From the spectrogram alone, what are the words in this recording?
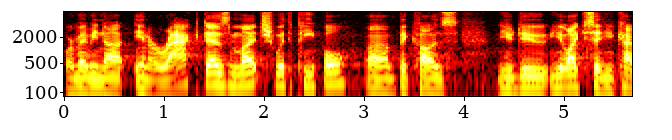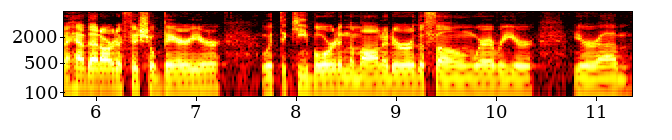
or maybe not interact as much with people uh, because you do you like you said you kind of have that artificial barrier with the keyboard and the monitor or the phone wherever you're you're um,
